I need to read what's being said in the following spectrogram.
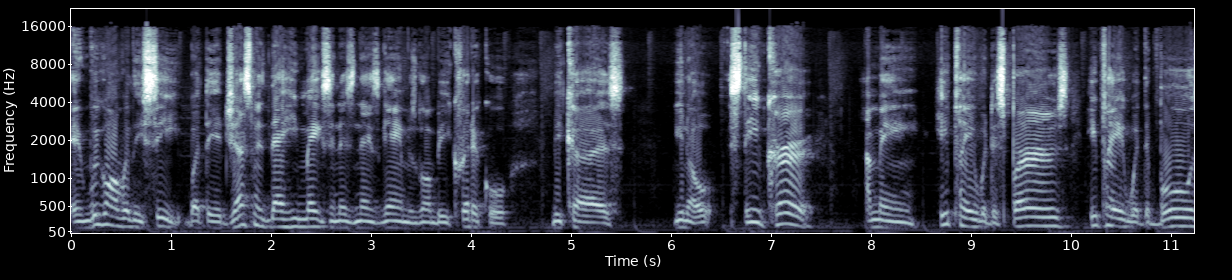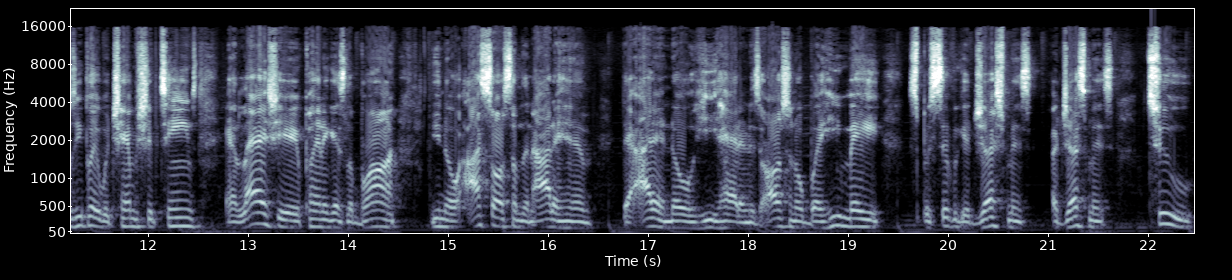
and we're gonna really see, but the adjustments that he makes in this next game is gonna be critical because, you know, Steve Kerr, I mean, he played with the Spurs, he played with the Bulls, he played with championship teams, and last year playing against LeBron, you know, I saw something out of him that I didn't know he had in his arsenal, but he made specific adjustments adjustments to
